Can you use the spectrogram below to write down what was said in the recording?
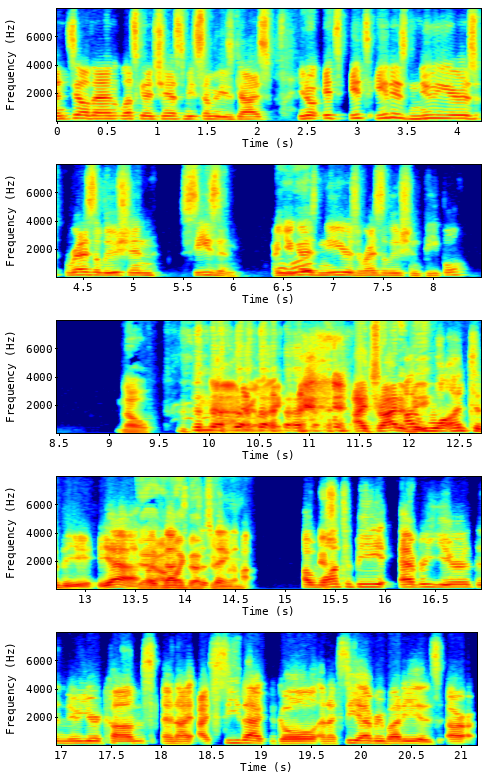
until then, let's get a chance to meet some of these guys. You know, it's it's it is New Year's resolution season. Are you guys New Year's resolution people? No. Not really. I try to be. I want to be. Yeah, Yeah, like I'm that's like that the too, thing. man. I, I It's- want to be every year the new year comes and I I see that goal and I see everybody is are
